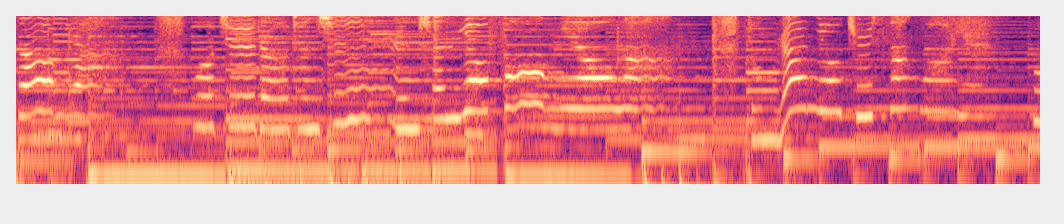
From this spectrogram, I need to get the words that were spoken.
怎样？我知道，真实人生有风有浪，纵然有沮丧。我也不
